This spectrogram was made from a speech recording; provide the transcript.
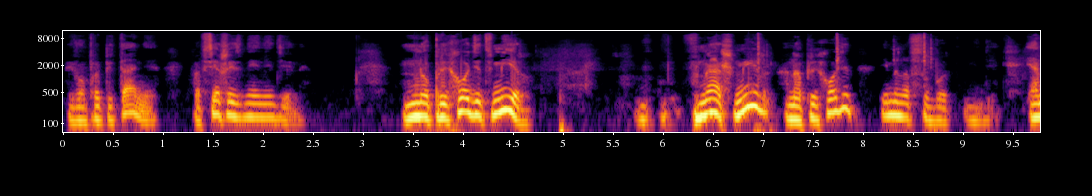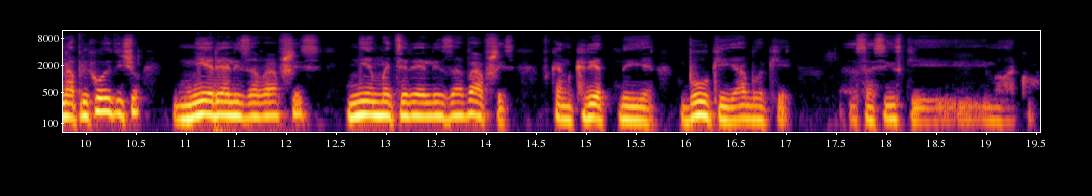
в его пропитание, во все шесть дней недели. Но приходит в мир, в наш мир, она приходит именно в субботний день. И она приходит еще не реализовавшись, не материализовавшись в конкретные булки, яблоки, сосиски и молоко.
